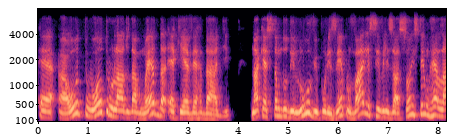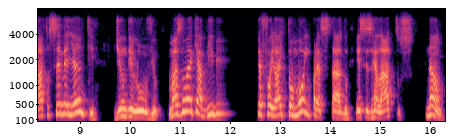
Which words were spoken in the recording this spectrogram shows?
é, a outro, o outro lado da moeda é que é verdade. Na questão do dilúvio, por exemplo, várias civilizações têm um relato semelhante de um dilúvio, mas não é que a Bíblia foi lá e tomou emprestado esses relatos. Não.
